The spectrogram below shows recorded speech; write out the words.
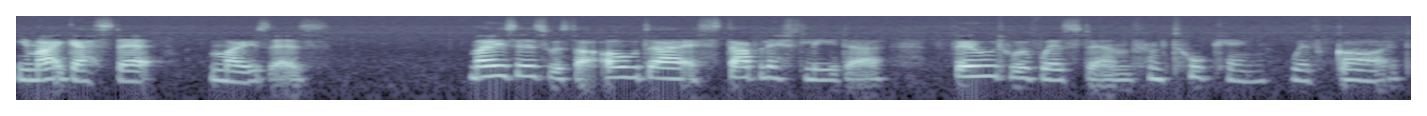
you might guessed it, Moses. Moses was the older, established leader, filled with wisdom from talking with God.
